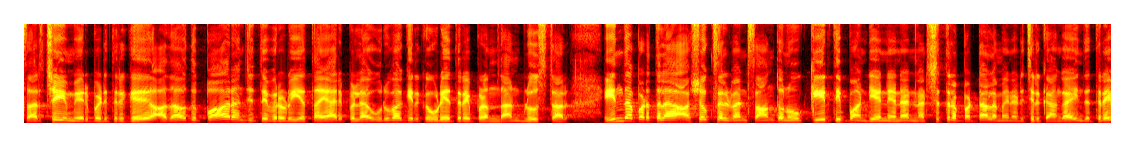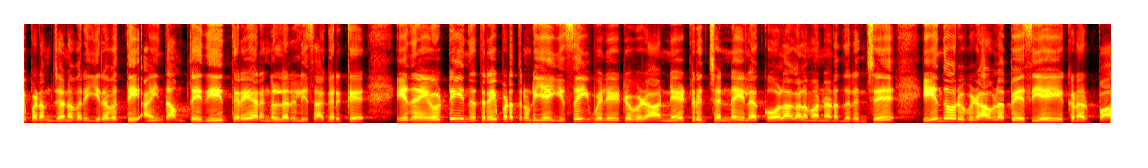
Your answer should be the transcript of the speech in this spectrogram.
சர்ச்சையும் ஏற்படுத்தியிருக்கு. அதாவது ப. ரஞ்சித் இவருடைய தயாரிப்பில் உருவாக்கி இருக்கக்கூடிய திரைப்படம் தான் ப்ளூ ஸ்டார் இந்த படத்தில் அசோக் செல்வன் சாந்தனு கீர்த்தி பாண்டியன் என நட்சத்திர பட்டாளமே நடிச்சிருக்காங்க. இந்த திரைப்படம் ஜனவரி இருபத்தி ஐந்தாம் தேதி திரையரங்கில் ரிலீஸ் ஆக இருக்கு. இதனையொட்டி இந்த திரைப்படத்தினுடைய இசை வெளியீட்டு விழா நேற்று சென்னையில் கோலாகலமாக நடந்துருந்துச்சு. இந்த ஒரு விழாவில் பேசிய இயக்குனர் ப.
